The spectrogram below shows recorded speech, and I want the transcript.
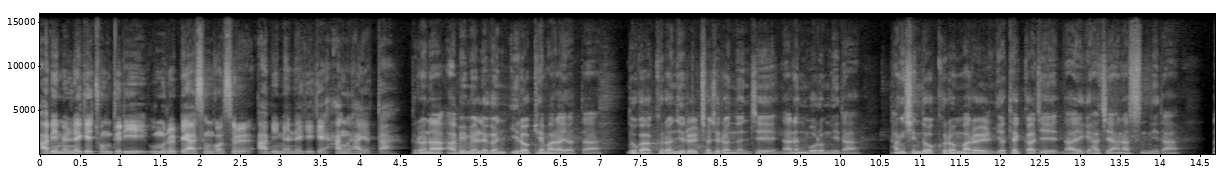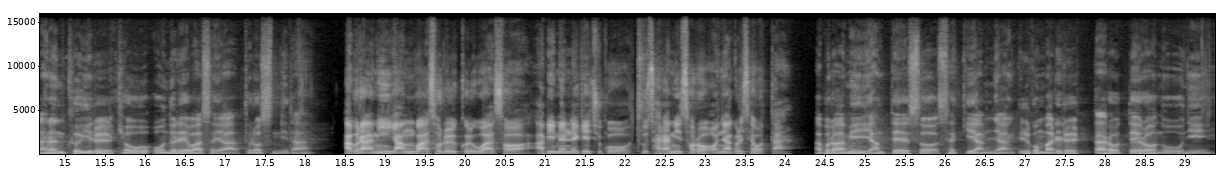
아비멜렉의 종들이 우물을 빼앗은 것을 아비멜렉에게 항의하였다. 그러나 아비멜렉은 이렇게 말하였다. 누가 그런 일을 저질렀는지 나는 모릅니다. 당신도 그런 말을 여태까지 나에게 하지 않았습니다. 나는 그 일을 겨우 오늘에 와서야 들었습니다. 아브라함이 양과 소를 끌고 와서 아비멜렉에 주고 두 사람이 서로 언약을 세웠다. 아브라함이 양떼에서 새끼 암양 일곱 마리를 따로 떼어 놓으니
